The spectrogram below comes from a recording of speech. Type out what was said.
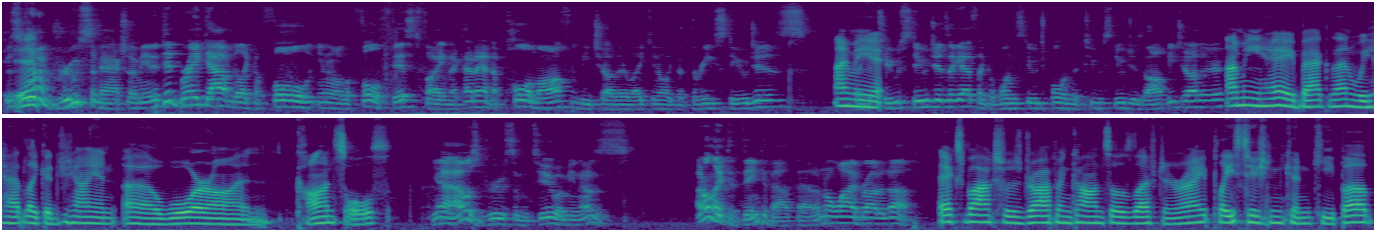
it was it, kind of gruesome, actually. I mean, it did break out into like the full, you know, the full fist fight, and I kind of had to pull them off of each other, like you know, like the Three Stooges, I mean, like Two Stooges, I guess, like the one Stooge pulling the two Stooges off each other. I mean, hey, back then we had like a giant uh, war on consoles. Yeah, that was gruesome too. I mean, that was. I don't like to think about that. I don't know why I brought it up. Xbox was dropping consoles left and right. PlayStation couldn't keep up.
